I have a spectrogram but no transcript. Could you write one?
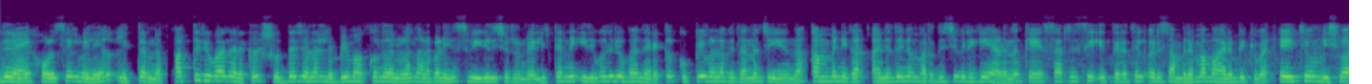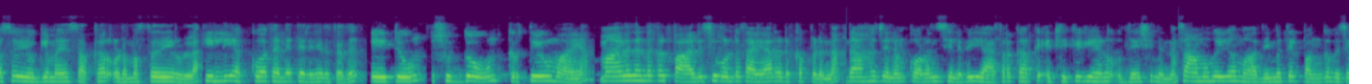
ഇതിനായി ഹോൾസെയിൽ വിലയിൽ ലിറ്ററിന് പത്ത് രൂപ നിരക്കിൽ ശുദ്ധജലം ലഭ്യമാക്കുന്നതിനുള്ള നടപടിയും സ്വീകരിച്ചിട്ടുണ്ട്. ലിറ്ററിന് ഇരുപത് രൂപ നിരക്കിൽ കുപ്പിവെള്ളം വിതരണം ചെയ്യുന്ന കമ്പനികൾ അനുദിനം വർദ്ധിച്ചു വരികയാണെന്നും K S R T C ഇത്തരത്തിൽ ഒരു സംരംഭം ആരംഭിക്കുവാൻ ഏറ്റവും വിശ്വാസയോഗ്യമായ സർക്കാർ ഉടമസ്ഥതയിലുള്ള ഹില്ലി അക്വ തന്നെ തിരഞ്ഞെടുത്തത്. ഏറ്റവും ശുദ്ധവും കൃത്യവുമായ മാനദണ്ഡങ്ങൾ പാലിച്ചുകൊണ്ട് തയ്യാറെടുക്കപ്പെടുന്ന ദാഹജലം കുറഞ്ഞ ചെലവിൽ യാത്രക്കാർക്ക് എത്തിക്കുകയാണ് ഉദ്ദേശമെന്നും സാമൂഹിക മാധ്യമത്തിൽ പങ്കുവച്ച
